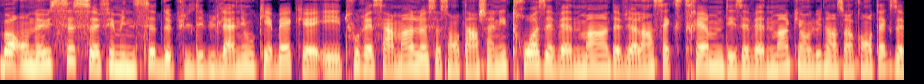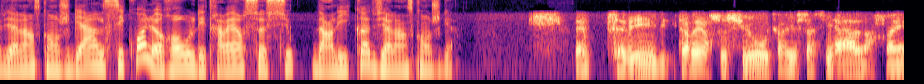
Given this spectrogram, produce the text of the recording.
Bon, on a eu six féminicides depuis le début de l'année au Québec euh, et tout récemment, là, se sont enchaînés trois événements de violence extrême, des événements qui ont eu lieu dans un contexte de violence conjugale. C'est quoi le rôle des travailleurs sociaux dans les cas de violence conjugale? Ben, vous savez, les travailleurs sociaux, les travailleurs sociaux, enfin,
